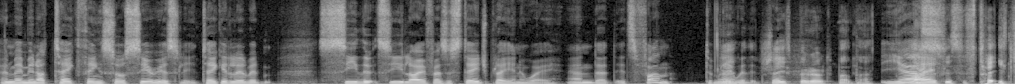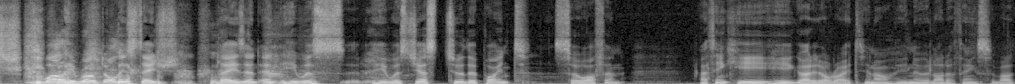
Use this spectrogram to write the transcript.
and maybe not take things so seriously. Take it a little bit see the see life as a stage play in a way, and that it's fun to play Yeah, with it. Shakespeare wrote about that. Yes. Life is a stage. well, he wrote all these stage plays, and, and he was he was just to the point so often. I think he he got it all right. You know, he knew a lot of things about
